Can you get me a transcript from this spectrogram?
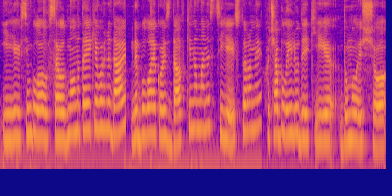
і всім було все одно на те, як я виглядаю. Не було якоїсь давки на мене з цієї сторони. Хоча були і люди, які думали, що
